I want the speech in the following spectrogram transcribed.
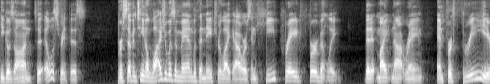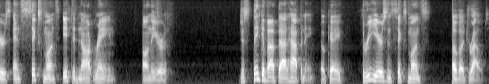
He goes on to illustrate this. Verse 17 Elijah was a man with a nature like ours, and he prayed fervently that it might not rain. And for three years and six months, it did not rain on the earth. Just think about that happening, okay? Three years and six months of a drought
